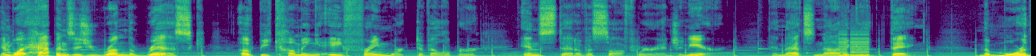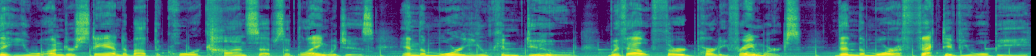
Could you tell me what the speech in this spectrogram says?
And what happens is you run the risk of becoming a framework developer instead of a software engineer. And that's not a mm-hmm. good thing. The more that you understand about the core concepts of languages and the more you can do without third party frameworks, then the more effective you will be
